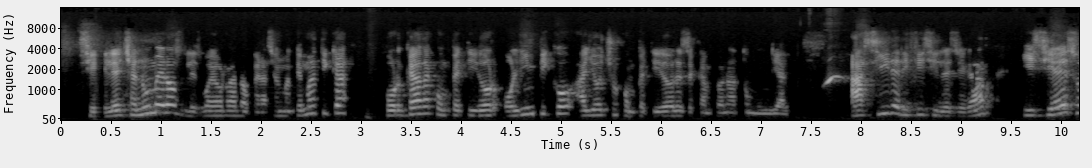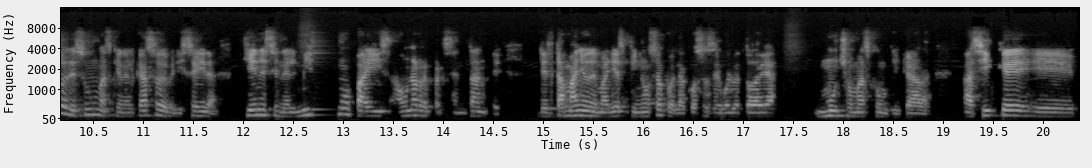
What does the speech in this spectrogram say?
Si le echan números, les voy a ahorrar la operación matemática. Por cada competidor olímpico hay ocho competidores de campeonato mundial. Así de difícil es llegar. Y si a eso le sumas que en el caso de Briseida tienes en el mismo país a una representante del tamaño de María Espinosa, pues la cosa se vuelve todavía mucho más complicada. Así que, eh,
